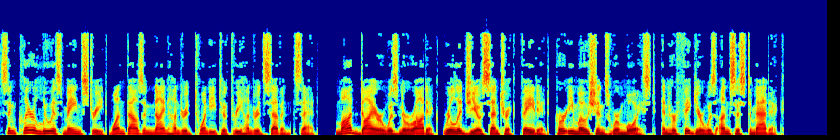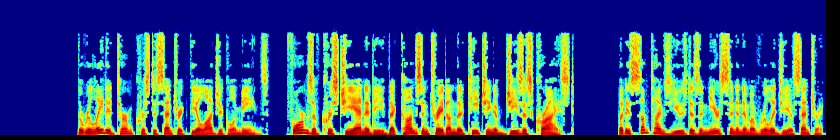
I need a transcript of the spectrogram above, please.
Sinclair Lewis Main Street 1920 said, Maud Dyer was neurotic, religiocentric, faded, her emotions were moist, and her figure was unsystematic. The related term Christocentric theological means, forms of Christianity that concentrate on the teaching of Jesus Christ but is sometimes used as a near synonym of religiocentric.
